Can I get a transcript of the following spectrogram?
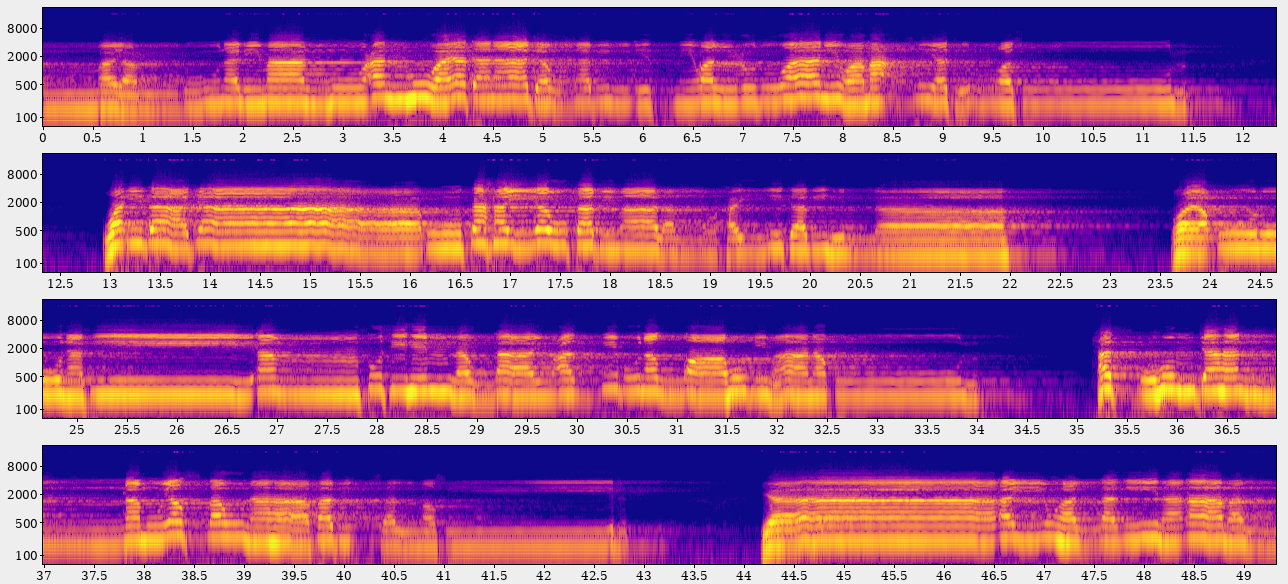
يعودون لما نهوا عنه ويتناجون بالإثم والعدوان ومعصية الرسول. وإذا جاءوك حيوك بما لم يحيك به الله. ويقولون في أنفسهم لولا يعذبنا الله بما نقول. حسبهم جهنم يصلونها فبئس المصير. يا أيها الذين آمنوا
